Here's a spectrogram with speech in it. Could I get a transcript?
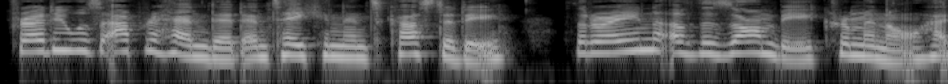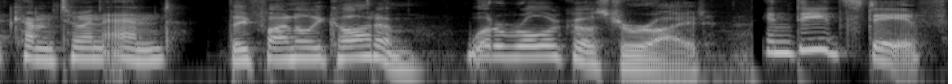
Freddy was apprehended and taken into custody. The reign of the zombie criminal had come to an end. They finally caught him. What a roller coaster ride. Indeed, Steve.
